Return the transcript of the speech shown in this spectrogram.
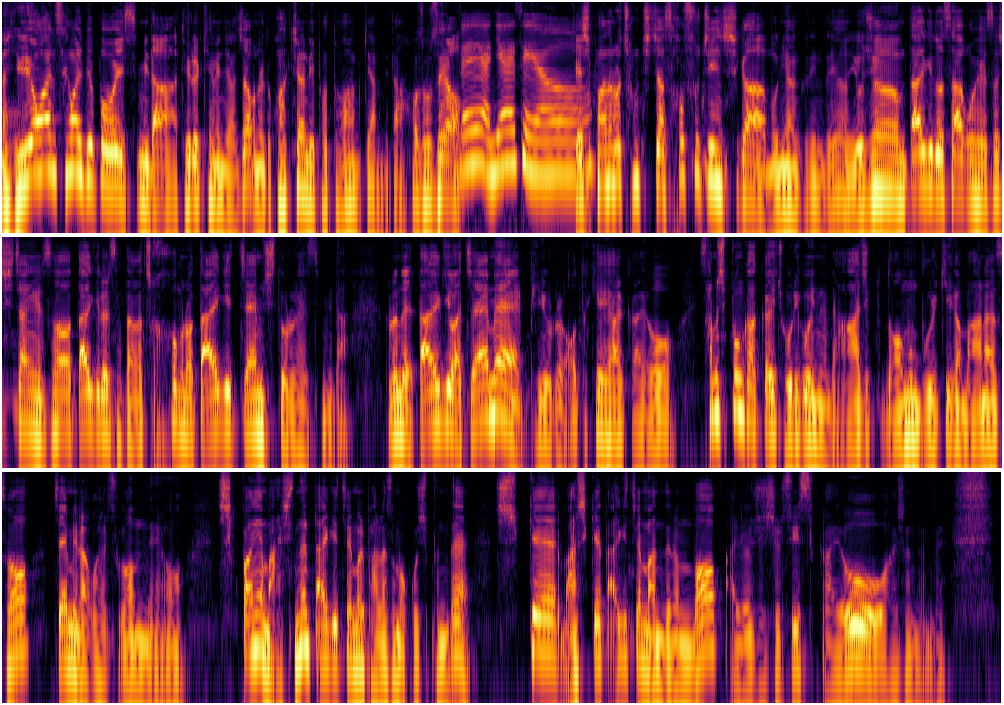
네, 유용한 생활 비법이 있습니다. 뒤를 캐는 여자 오늘도 곽지연 리포터와 함께합니다. 어서 오세요. 네, 안녕하세요. 게시판으로 청취자 서수진 씨가 문의한 글인데요. 요즘 딸기도 싸고 해서 시장에서 딸기를 사다가 처음으로 딸기잼 시도를 했습니다. 그런데 딸기와 잼의 비율을 어떻게 해야 할까요? 30분 가까이 조리고 있는데 아직도 너무 물기가 많아서 잼이라고 할 수가 없네요. 식빵에 맛있는 딸기잼을 발라서 먹고 싶은데 쉽게 맛있게 딸기잼 만드는 법 알려주실 수 있을까요? 하셨는데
